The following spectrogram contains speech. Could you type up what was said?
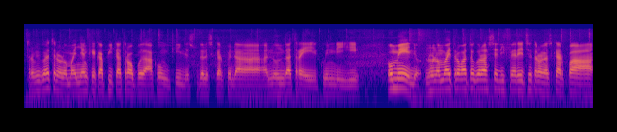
tra virgolette non l'ho mai neanche capita troppo da conchiglia su delle scarpe da, non da trail quindi o meglio non ho mai trovato grosse differenze tra una scarpa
